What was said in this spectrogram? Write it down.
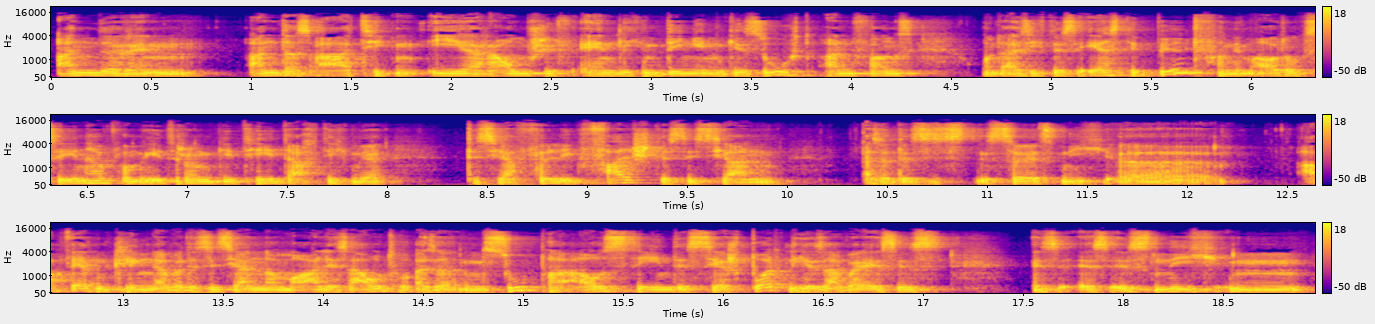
anderen andersartigen, eher raumschiffähnlichen Dingen gesucht anfangs. Und als ich das erste Bild von dem Auto gesehen habe, vom e-tron GT, dachte ich mir, das ist ja völlig falsch. Das ist ja ein, also das ist, das soll jetzt nicht äh, abwertend klingen, aber das ist ja ein normales Auto. Also ein super aussehendes, sehr sportliches, aber es ist, es, es ist nicht, ein,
